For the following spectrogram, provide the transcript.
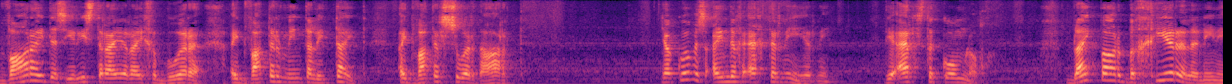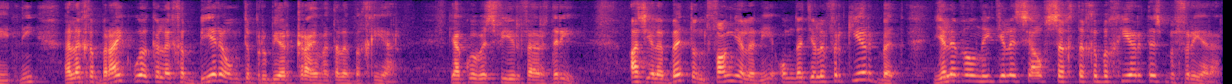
waaruit is hierdie stryery gebore? Uit watter mentaliteit? Uit watter soort hart? Jakobus eindig egter nie hier nie. Die ergste kom nog. Blykbaar begeer hulle nie net nie, hulle gebruik ook hulle gebede om te probeer kry wat hulle begeer. Jakobus 4 vers 3. As julle bid, ontvang julle nie omdat julle verkeerd bid. Julle wil net julle selfsugtige begeertes bevredig.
